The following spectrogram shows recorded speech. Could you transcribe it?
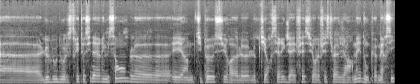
euh, le Loup de Wall Street aussi d'ailleurs, il me semble, euh, et un petit peu sur le, le petit hors-série que j'avais fait sur le festival Gérardmer. Donc merci,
